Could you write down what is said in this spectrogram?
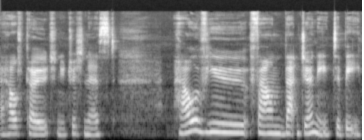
a health coach nutritionist. How have you found that journey to be?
